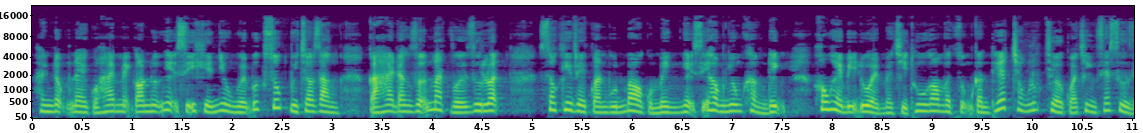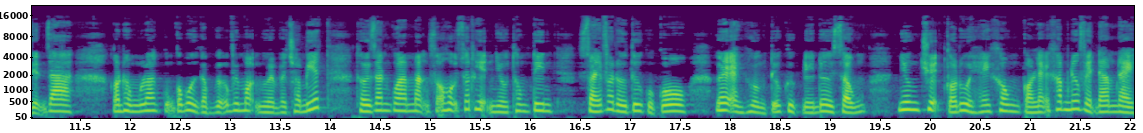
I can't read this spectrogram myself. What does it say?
Hành động này của hai mẹ con nữ nghệ sĩ khiến nhiều người bức xúc vì cho rằng cả hai đang giỡn mặt với dư luận. Sau khi về quán bún bò của mình, nghệ sĩ Hồng Nhung khẳng định không hề bị đuổi mà chỉ thu gom vật dụng cần thiết trong lúc chờ quá trình xét xử diễn ra. Còn Hồng Loan cũng có buổi gặp gỡ với mọi người và cho biết thời gian qua mạng xã hội xuất hiện nhiều thông tin xoáy vào đầu tư của cô, gây ảnh hưởng tiêu cực đến đời sống. Nhưng chuyện có đuổi hay không có lẽ khắp nước Việt Nam này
